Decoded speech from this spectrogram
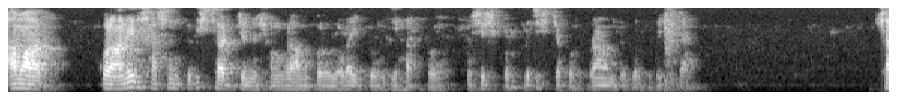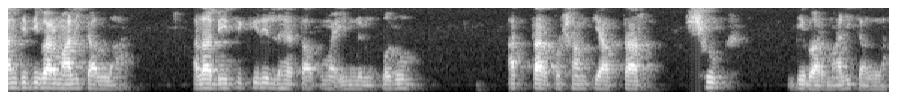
আমার কোরআনের শাসন প্রতিষ্ঠার জন্য সংগ্রাম করো, লড়াই করো, জেহাদ করো, প্রশেষ করো প্রচেষ্টা করো, প্রাণান্ত করো প্রচেষ্টা শান্তি দিবার মালিক আল্লাহ। আল্লাহ বিদিকিরিল্লাহ তাতমা ইন্নুল কলুব। আত্মার প্রশান্তি, আত্মার সুখ দিবার মালিক আল্লাহ।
